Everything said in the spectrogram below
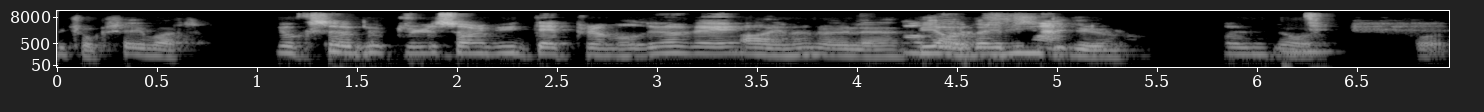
birçok şey var. Yoksa öbür türlü sonra bir deprem oluyor ve Aynen öyle. Bir anda hepsi gidiyor. Doğru. Doğru.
